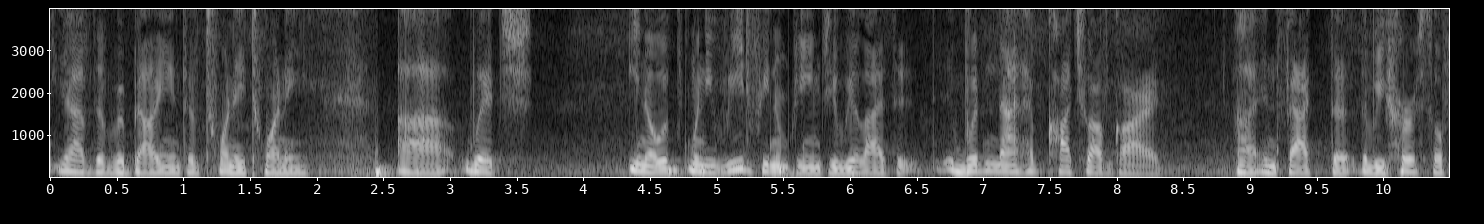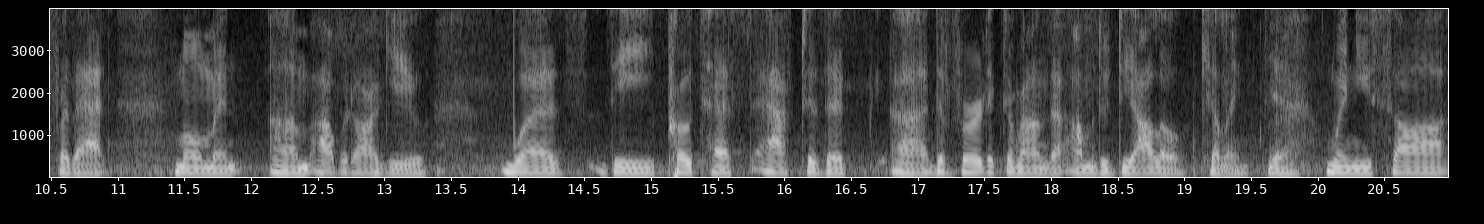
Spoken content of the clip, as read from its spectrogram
you have the rebellions of 2020, uh, which, you know, when you read Freedom Dreams, you realize it, it would not have caught you off guard. Uh, in fact, the, the rehearsal for that moment, um, I would argue, was the protests after the uh, the verdict around the Amadou Diallo killing. Yeah. When you saw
